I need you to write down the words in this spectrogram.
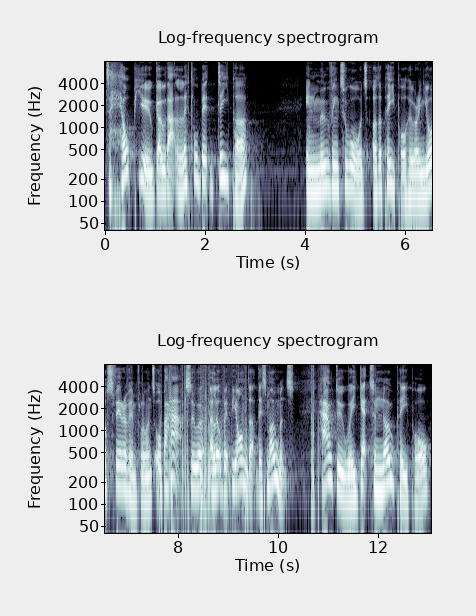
to help you go that little bit deeper in moving towards other people who are in your sphere of influence or perhaps who are a little bit beyond at this moment? How do we get to know people,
